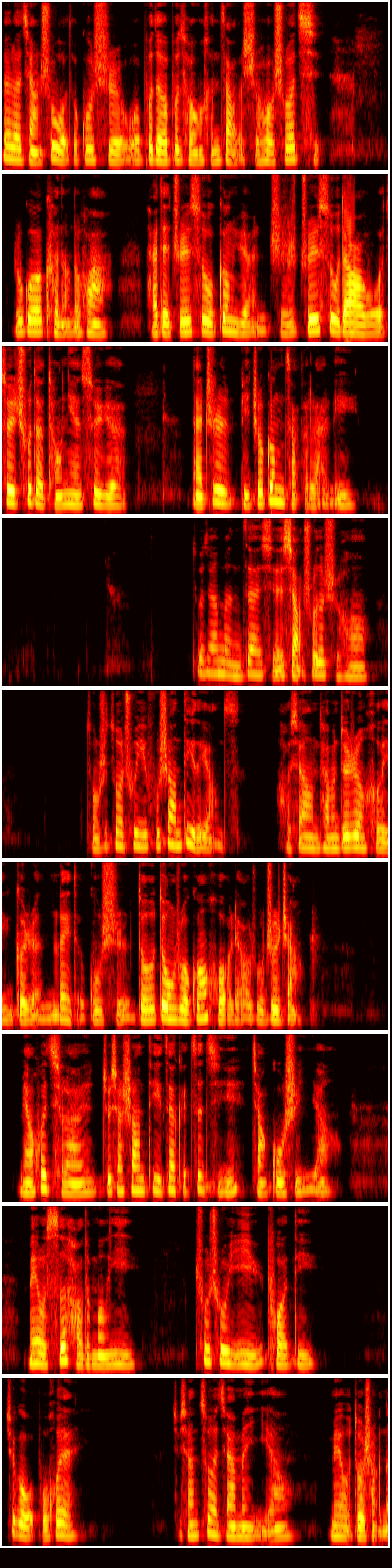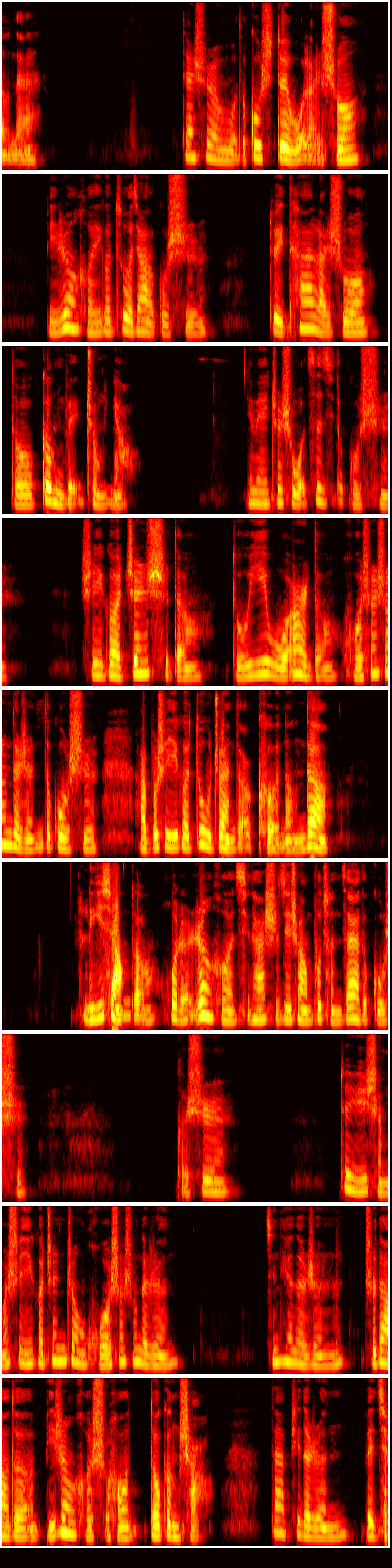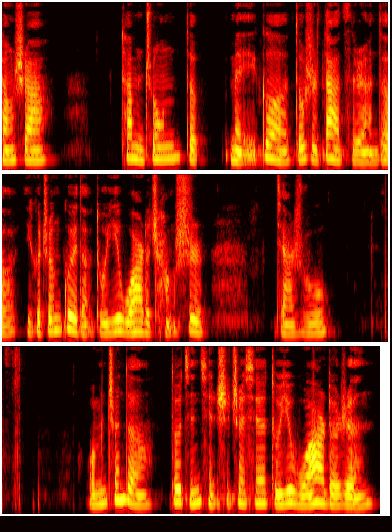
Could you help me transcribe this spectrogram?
为了讲述我的故事，我不得不从很早的时候说起。如果可能的话，还得追溯更远，直追溯到我最初的童年岁月，乃至比这更早的来历。作家们在写小说的时候，总是做出一副上帝的样子，好像他们对任何一个人类的故事都洞若观火、了如指掌，描绘起来就像上帝在给自己讲故事一样，没有丝毫的蒙意，处处一语破地。这个我不会，就像作家们一样，没有多少能耐。但是我的故事对我来说，比任何一个作家的故事对他来说都更为重要，因为这是我自己的故事，是一个真实的、独一无二的、活生生的人的故事，而不是一个杜撰的、可能的、理想的或者任何其他实际上不存在的故事。可是。对于什么是一个真正活生生的人，今天的人知道的比任何时候都更少。大批的人被枪杀，他们中的每一个都是大自然的一个珍贵的、独一无二的尝试。假如我们真的都仅仅是这些独一无二的人，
